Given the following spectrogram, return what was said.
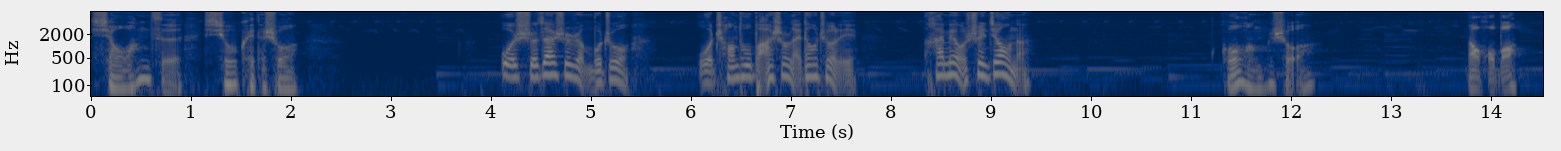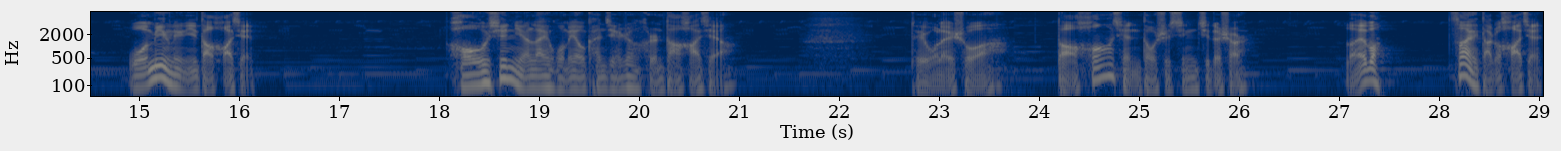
小王子羞愧地说。我实在是忍不住，我长途跋涉来到这里，还没有睡觉呢。国王说：“那好吧，我命令你打哈欠。好些年来，我没有看见任何人打哈欠啊。对我来说，打哈欠倒是新奇的事儿。来吧，再打个哈欠，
